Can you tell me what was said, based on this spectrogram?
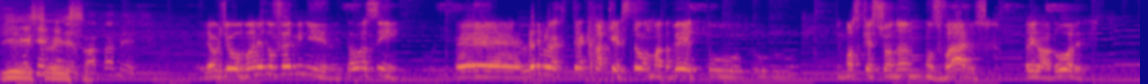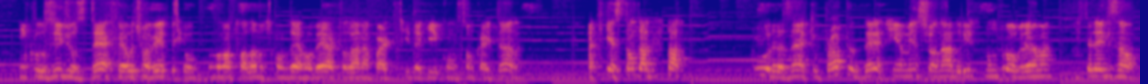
Isso, isso. Exatamente. Ele é o Giovanni do feminino. Então, assim, é, lembra até aquela questão uma vez que, que nós questionamos vários treinadores, inclusive o Zé, foi a última vez que nós falamos com o Zé Roberto lá na partida aqui com o São Caetano, a questão das estaturas, né? Que o próprio Zé tinha mencionado isso num programa televisão.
